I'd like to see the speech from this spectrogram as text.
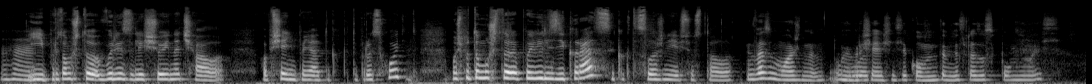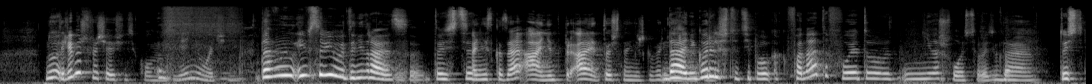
Мгм. И при том, что вырезали еще и начало. Вообще непонятно, как это происходит. Может, потому что появились декорации, как-то сложнее все стало. Возможно. Ой, Вот. вращающаяся комната мне сразу вспомнилась. Ну, Ты любишь вращающуюся комнату? Я не очень. да, мы- им самим это не нравится. То есть, э, Они сказали... А, нет, а, точно, они же говорили. да, они говорили, что типа как фанатов у этого не нашлось вроде как. Да. То есть,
